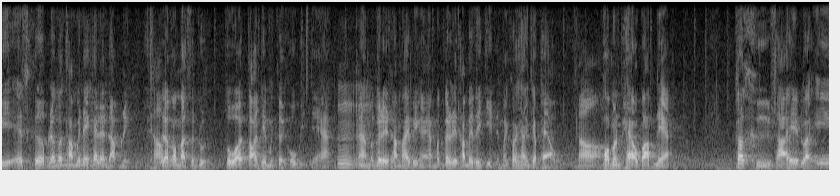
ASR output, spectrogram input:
มี S curve แล้วก็ทำไปได้แค่ระดับหนึ่งครับแล้วก็มาสะดุดตัวตอนที่มันเกิดโควิดเนี่ยฮะอืมนะมันก็เลยทำให้เป็นไง มันก็เลยทำให้เศรษฐกิจเนี่ยมันค่อนข้างจะแผ่วอ๋อพอมันแผ่วปั๊บเนี่ยก็คือสาเหตุว่าเอ๊ะ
